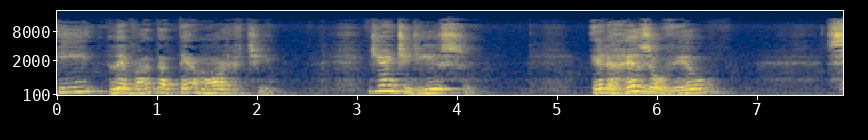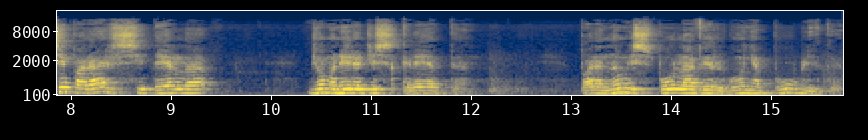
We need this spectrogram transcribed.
e levada até a morte. Diante disso, ele resolveu separar-se dela de uma maneira discreta, para não expô-la à vergonha pública.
